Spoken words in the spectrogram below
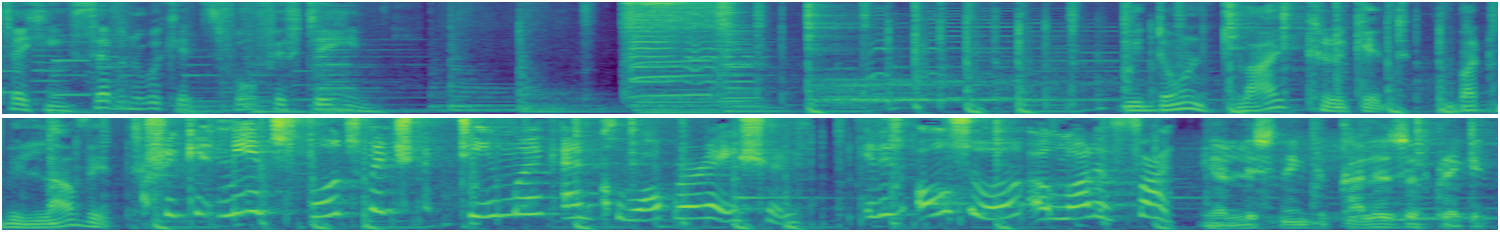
taking seven wickets for 15. We don't like cricket, but we love it. Cricket needs sportsmanship, teamwork, and cooperation. It is also a lot of fun. You're listening to Colors of Cricket.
